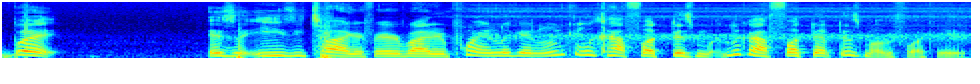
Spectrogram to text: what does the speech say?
But it's an easy target for everybody to point. Look at look, look how fucked this look how fucked up this motherfucker is.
